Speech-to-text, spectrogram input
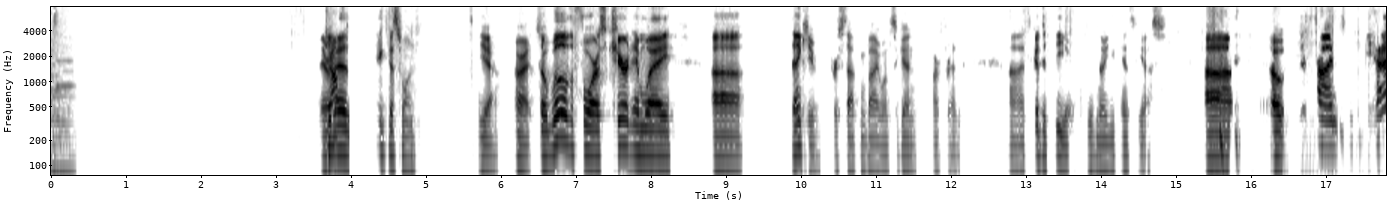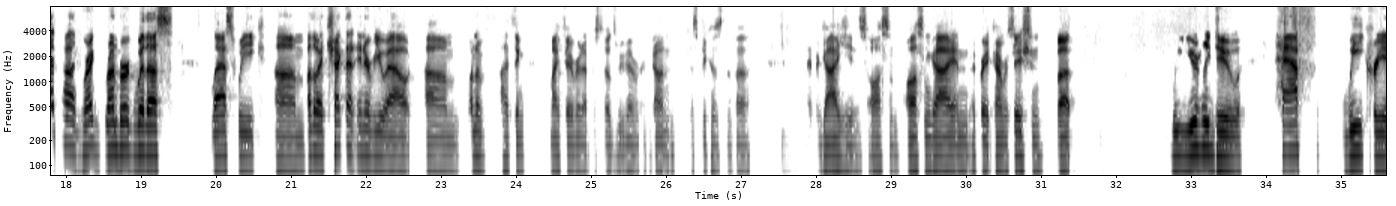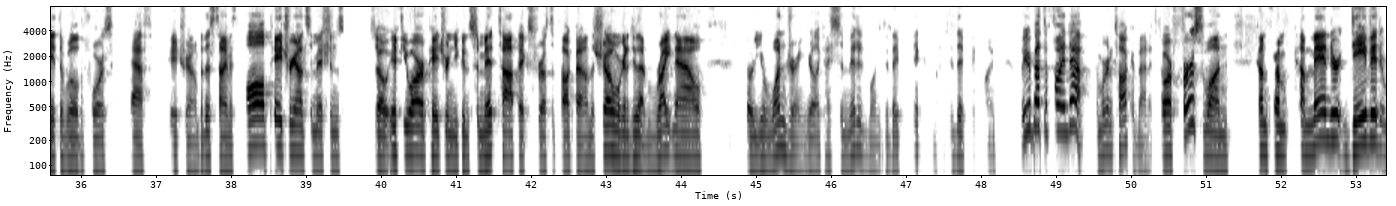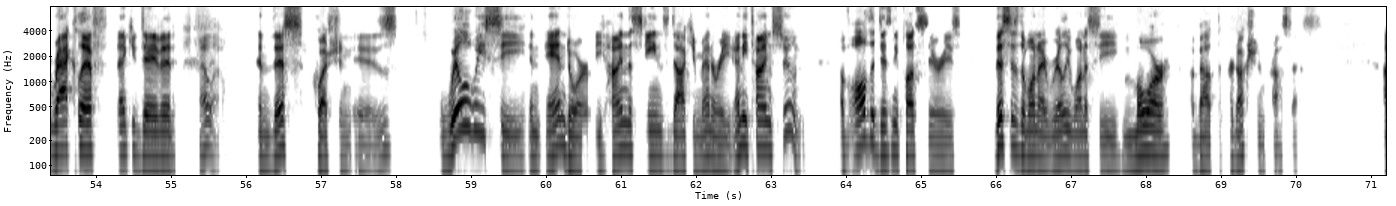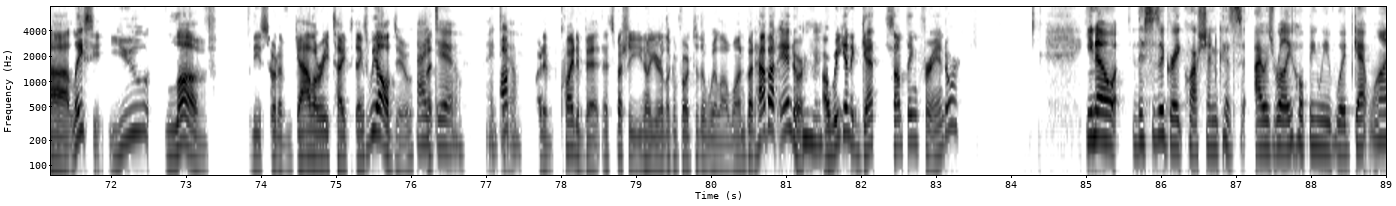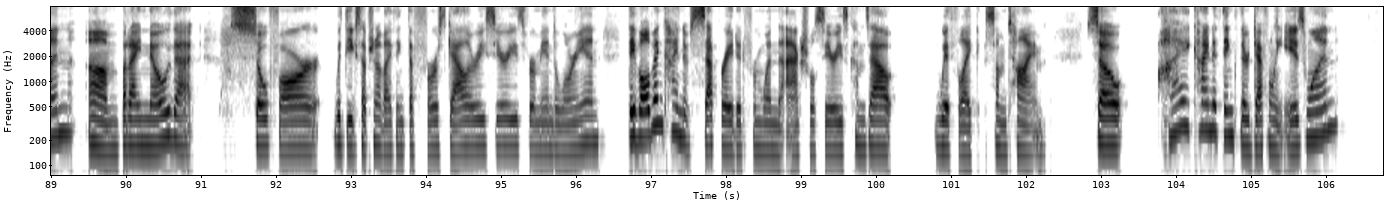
There Jump. it is. Take this one. Yeah. All right. So Will of the Forest, Chirrut Imwe, uh, thank you for stopping by once again, our friend. Uh, it's good to see you, even though you can't see us. Uh, so this time we had uh, Greg Grunberg with us last week. Um, by the way, check that interview out. Um, one of I think my favorite episodes we've ever done, just because of the type of guy he is. Awesome, awesome guy, and a great conversation. But we usually do half we create the will of the force half patreon but this time it's all patreon submissions so if you are a patron you can submit topics for us to talk about on the show and we're going to do that right now. So you're wondering you're like i submitted one. Did they pick mine? Did they pick mine? Well you're about to find out and we're going to talk about it. So our first one comes from commander david ratcliffe. Thank you david. Hello. and this question is Will we see an Andor behind the scenes documentary anytime soon? Of all the Disney Plus series, this is the one I really want to see more about the production process. Uh, Lacey, you love these sort of gallery type things. We all do. I do. I do. Quite a, quite a bit, especially, you know, you're looking forward to the Willow one. But how about Andor? Mhm. Are we going to get something for Andor? You know, this is a great question because I was really hoping we would get one. Um, but I know that so far, with the exception of I think the first gallery series for Mandalorian, they've all been kind of separated from when the actual series comes out with like some time. So I kind of think there definitely is one.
